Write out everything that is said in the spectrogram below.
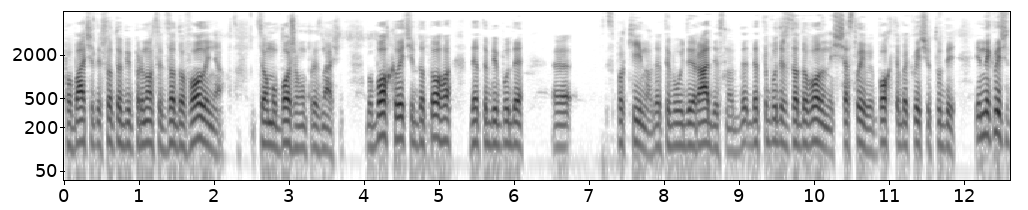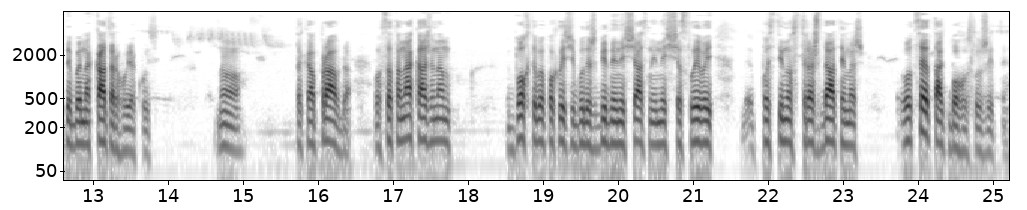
побачити, що тобі приносить задоволення в цьому Божому призначенні. Бо Бог кличе до того, де тобі буде е, спокійно, де тобі буде радісно, де, де ти будеш задоволений, щасливий. Бог тебе кличе туди. І не кличе тебе на каторгу якусь. Ну, така правда. Бо сатана каже нам, Бог тебе покличе, будеш бідний, нещасний, нещасливий, постійно страждатимеш. Оце так Богу служити.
